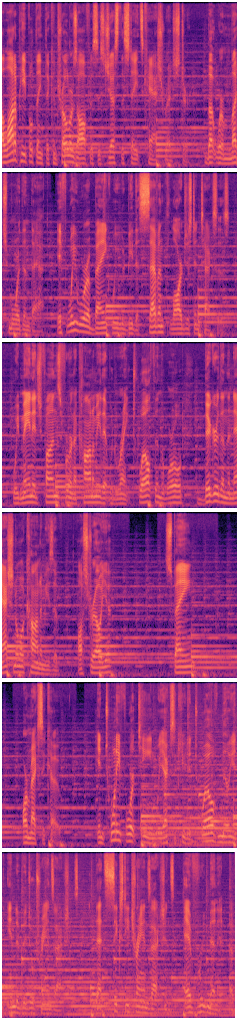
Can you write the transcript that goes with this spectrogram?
A lot of people think the comptroller's office is just the state's cash register, but we're much more than that. If we were a bank, we would be the seventh largest in Texas. We manage funds for an economy that would rank 12th in the world, bigger than the national economies of Australia, Spain, or Mexico. In 2014, we executed 12 million individual transactions. That's 60 transactions every minute of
